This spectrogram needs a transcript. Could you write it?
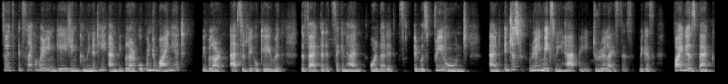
So it's it's like a very engaging community, and people are open to buying it. People are absolutely okay with the fact that it's secondhand or that it's it was pre-owned, and it just really makes me happy to realize this because five years back,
